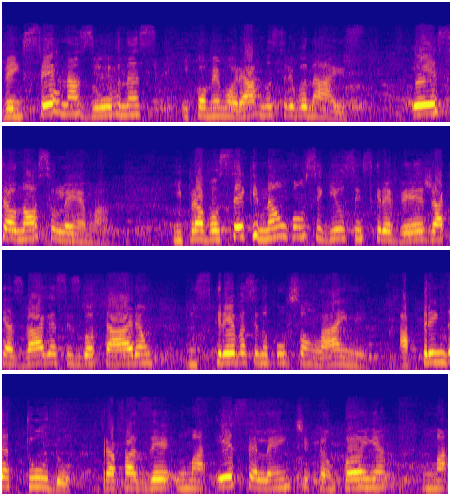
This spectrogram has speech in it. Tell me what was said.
vencer nas urnas e comemorar nos tribunais. Esse é o nosso lema. E para você que não conseguiu se inscrever, já que as vagas se esgotaram, inscreva-se no curso online. Aprenda tudo para fazer uma excelente campanha, uma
